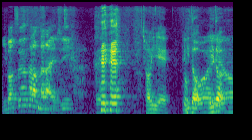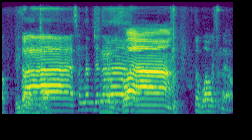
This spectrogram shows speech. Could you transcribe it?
이 방 쓰는 사람 난 알지. 네. 저희의 또 리더? 리더 리더 와 상남자다. 와. 또뭐 하고 있었나요?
